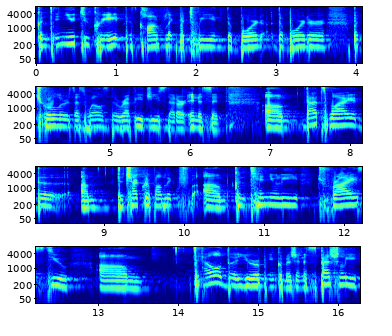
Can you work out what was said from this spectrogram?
continue to create this conflict between the, board, the border patrollers as well as the refugees that are innocent. Um, that's why the, um, the Czech Republic um, continually tries to um, tell the European Commission, especially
